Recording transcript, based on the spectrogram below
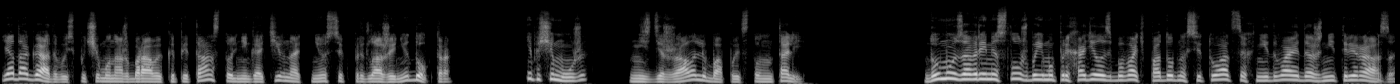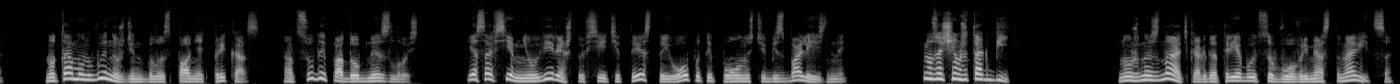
Я догадываюсь, почему наш бравый капитан столь негативно отнесся к предложению доктора. И почему же? Не сдержала любопытство Натали. Думаю, за время службы ему приходилось бывать в подобных ситуациях не два и даже не три раза. Но там он вынужден был исполнять приказ. Отсюда и подобная злость. Я совсем не уверен, что все эти тесты и опыты полностью безболезненны. Ну зачем же так бить? Нужно знать, когда требуется вовремя остановиться.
